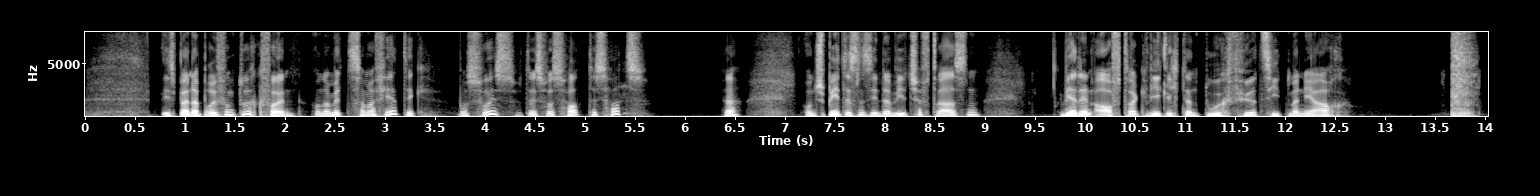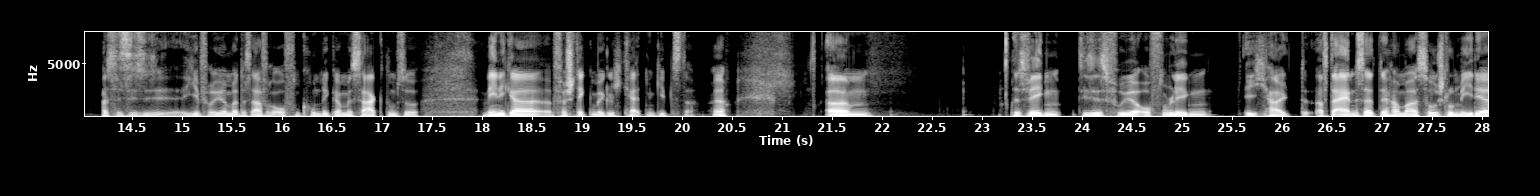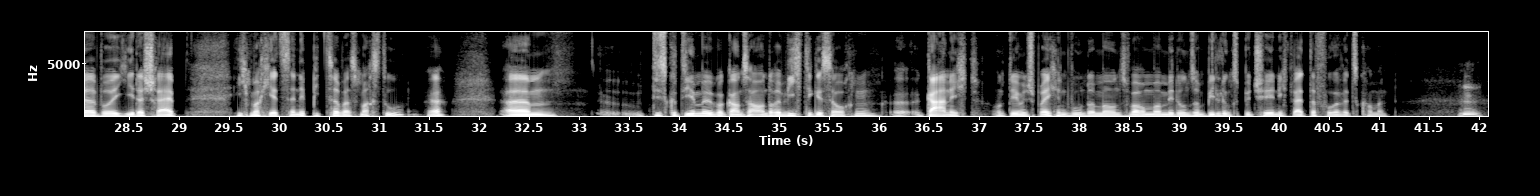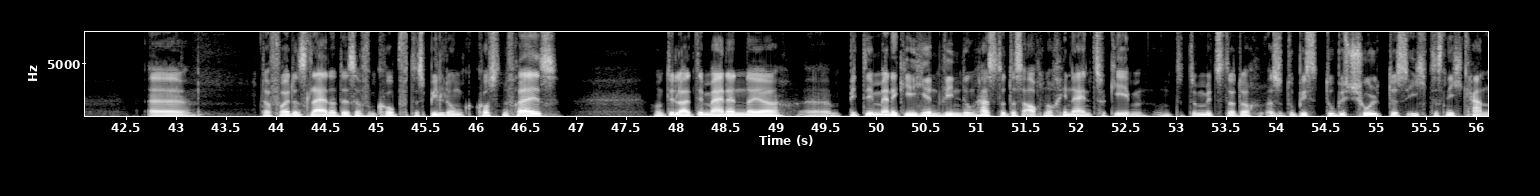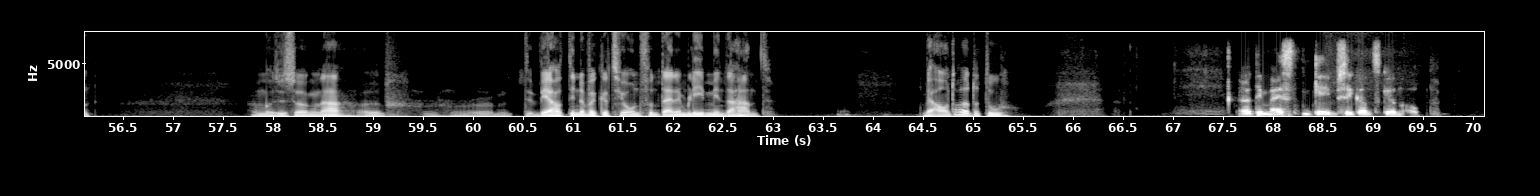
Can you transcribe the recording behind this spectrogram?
ist bei einer Prüfung durchgefallen und damit sind wir fertig. Was soll's? Das, was hat, das hat's. Ja? Und spätestens in der Wirtschaft draußen, wer den Auftrag wirklich dann durchführt, sieht man ja auch. also ist, je früher man das einfach offenkundig einmal sagt, umso weniger Versteckmöglichkeiten gibt es da. Ja? Ähm, deswegen dieses frühe Offenlegen ich halt, auf der einen Seite haben wir Social Media, wo jeder schreibt, ich mache jetzt eine Pizza, was machst du? Ja? Ähm, diskutieren wir über ganz andere wichtige Sachen äh, gar nicht. Und dementsprechend wundern wir uns, warum wir mit unserem Bildungsbudget nicht weiter vorwärts kommen. Hm. Äh, da fällt uns leider das auf den Kopf, dass Bildung kostenfrei ist und die Leute meinen, naja, äh, bitte in meine Gehirnwindung hast du das auch noch hineinzugeben. Und damit da doch, also du bist, du bist schuld, dass ich das nicht kann. Dann muss ich sagen, na, äh, wer hat die Navigation von deinem Leben in der Hand? Wer andere oder du? Ja, die meisten geben sie ganz gern ab.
